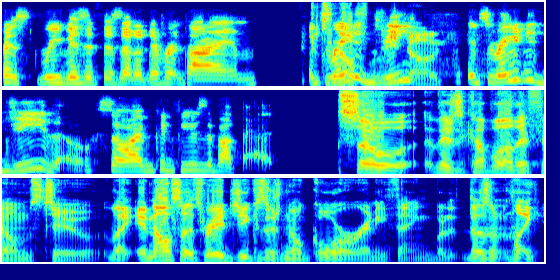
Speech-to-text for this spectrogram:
just revisit this at a different time. It's, It's no rated me, G. dog. It's rated G though, so I'm confused about that. So there's a couple other films too, like, and also it's rated G because there's no gore or anything, but it doesn't like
